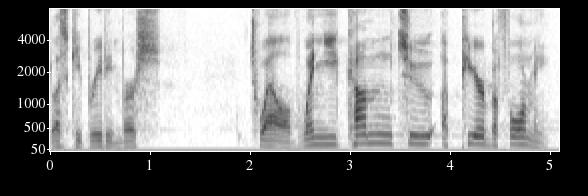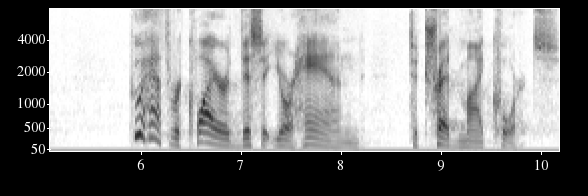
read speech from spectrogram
Let's keep reading. Verse 12. When ye come to appear before me, who hath required this at your hand to tread my courts?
